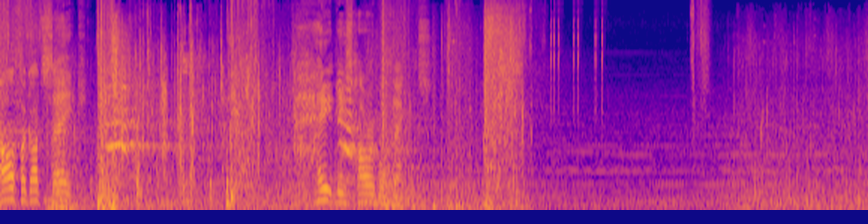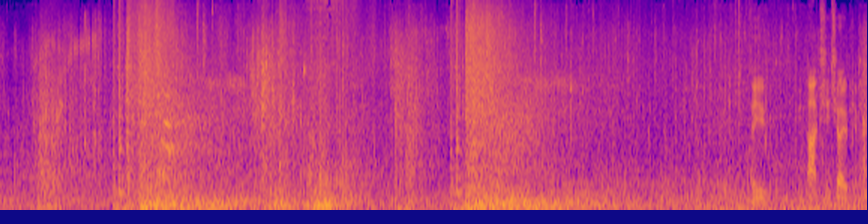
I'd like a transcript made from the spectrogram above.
Oh, for God's sake. I hate these horrible things. Are you actually choking me?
